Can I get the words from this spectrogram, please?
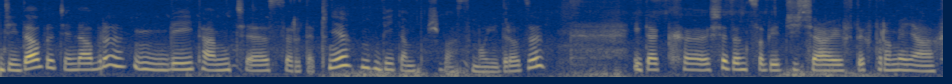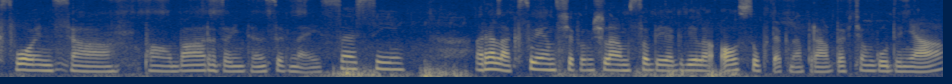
Dzień dobry, dzień dobry. Witam Cię serdecznie. Witam też Was, moi drodzy. I tak e, siedząc sobie dzisiaj w tych promieniach słońca po bardzo intensywnej sesji, relaksując się, pomyślałam sobie, jak wiele osób tak naprawdę w ciągu dnia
